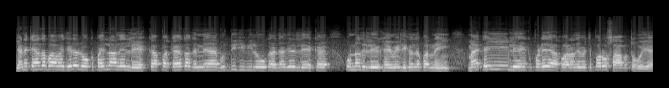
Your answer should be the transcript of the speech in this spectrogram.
ਜਾਨੇ ਕਹਿਣ ਦਾ ਭਾਵ ਜਿਹੜੇ ਲੋਕ ਪਹਿਲਾਂ ਵਾਲੇ ਲੇਖਕ ਆਪਾਂ ਕਹਿ ਤਾਂ ਦਿੰਨੇ ਆ ਬੁੱਧੀਜੀਵੀ ਲੋਕ ਆ ਜਾਂ ਜਿਹੜੇ ਲੇਖਕ ਉਹਨਾਂ ਦੇ ਲੇਖ ਐਵੇਂ ਲਿਖਣ ਦੇ ਪਰ ਨਹੀਂ। ਮੈਂ ਕਈ ਲੇਖ ਪੜ੍ਹੇ ਆ ਅਖਬਾਰਾਂ ਦੇ ਵਿੱਚ ਪਰ ਉਹ ਸਾਬਤ ਹੋਏ ਆ।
